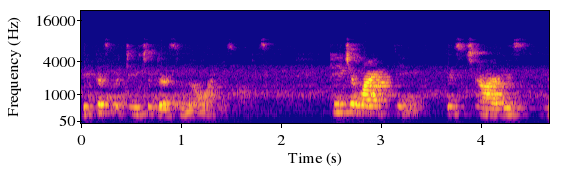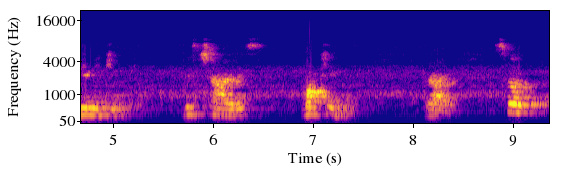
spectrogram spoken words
because the teacher doesn't know what is autism. Teacher might think this child is mimicking me, this child is mocking me, right? So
